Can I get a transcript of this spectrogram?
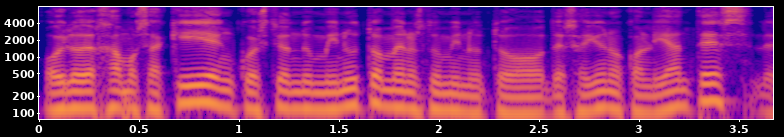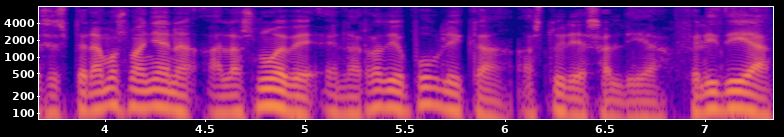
Hoy lo dejamos aquí en cuestión de un minuto, menos de un minuto, desayuno con liantes. Les esperamos mañana a las 9 en la radio pública Asturias al Día. Feliz día.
